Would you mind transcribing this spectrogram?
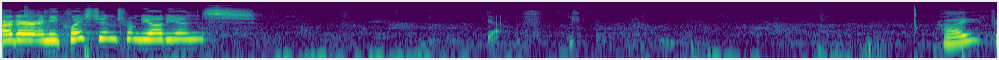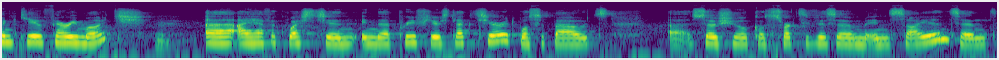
Are there any questions from the audience? Yeah. Hi, thank you very much. Uh, I have a question. In the previous lecture, it was about uh, social constructivism in science and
